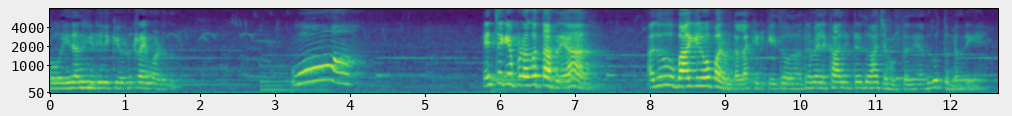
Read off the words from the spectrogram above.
ಓ, ಇದನ್ನು ಹಿಡಿಲಿಕ್ಕೆ ಇವರು ಟ್ರೈ ಮಾಡುದು. ಓ! ಎಂಚಗೆ ಪುಣ ಗೊತ್ತಾ ಪ್ರಿಯಾ? ಅದು ಬಾಗಿಲು ಓಪನ್ ಉಂಟಲ್ಲ ಕಿಟಕಿದು, ಅದರ ಮೇಲೆ ಕಾಲಿಟ್ಟದ್ದು ಆಚೆ ಹೋಗ್ತದೆ, ಅದು ಗೊತ್ತುಂಟು ಅವರಿಗೆ.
